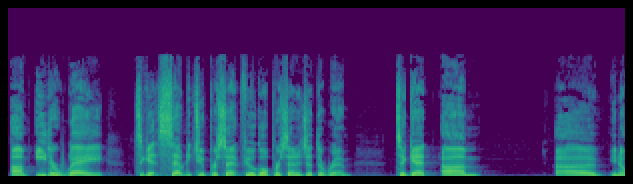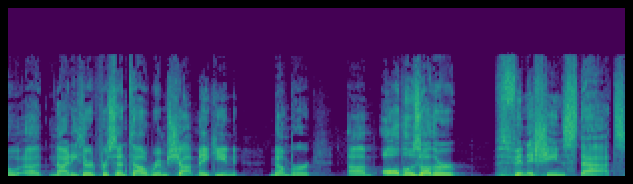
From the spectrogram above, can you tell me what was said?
Um, either way, to get 72% field goal percentage at the rim, to get, um, uh, you know, uh, 93rd percentile rim shot making number. Um, all those other finishing stats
